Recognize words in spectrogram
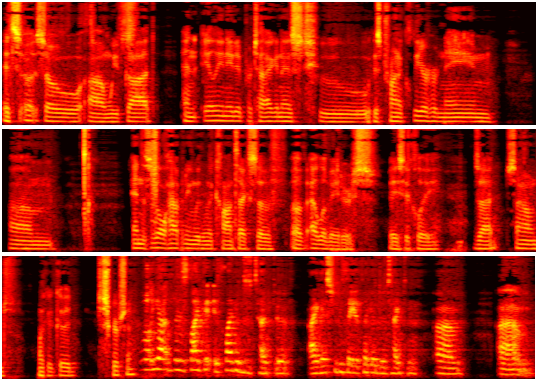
it's uh, so um, we've got an alienated protagonist who is trying to clear her name, um, and this is all happening within the context of of elevators. Basically, does that sound like a good description? Well, yeah, it's like a, it's like a detective. I guess you could say it's like a detective um, um,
